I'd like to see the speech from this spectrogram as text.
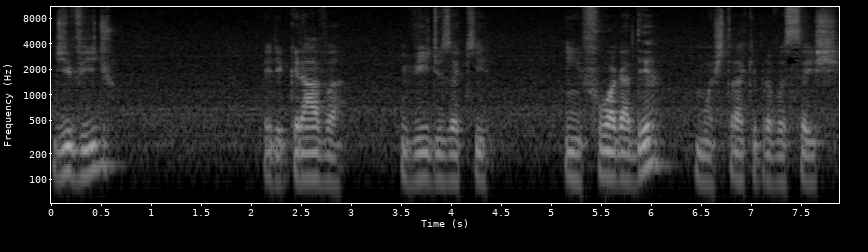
de vídeo. Ele grava vídeos aqui em Full HD. Vou mostrar aqui para vocês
